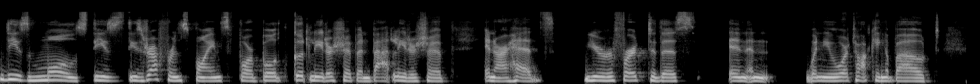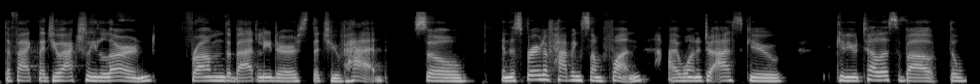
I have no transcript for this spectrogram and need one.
these molds these these reference points for both good leadership and bad leadership in our heads. You referred to this in, in when you were talking about the fact that you actually learned from the bad leaders that you've had so in the spirit of having some fun i wanted to ask you can you tell us about the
